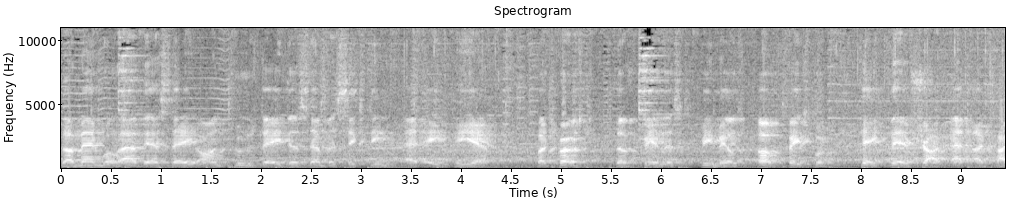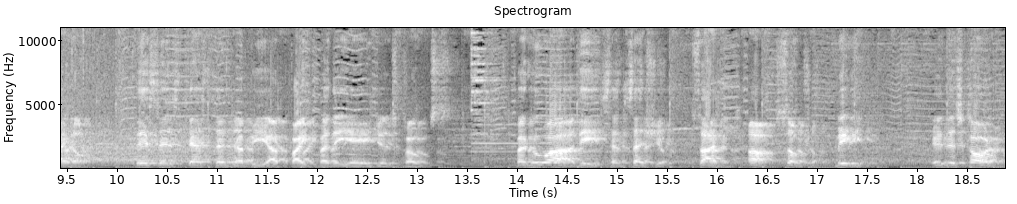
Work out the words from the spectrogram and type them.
The men will have their say on Tuesday, December 16th at 8 p.m. But first, the fearless females of Facebook take their shot at a title. This is destined to be a fight for the ages, folks. But who are these sensational Simons of social media? In this corner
